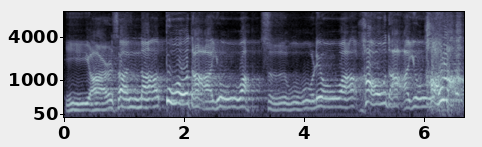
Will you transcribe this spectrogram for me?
一二三呐，多打油啊！四五六啊，好打油！好了，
